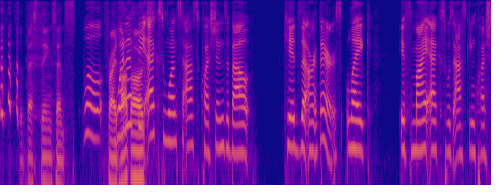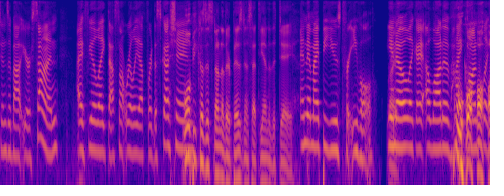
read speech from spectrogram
it's the best thing since." Well, fried what hot if dogs. the ex wants to ask questions about kids that aren't theirs? Like if my ex was asking questions about your son, I feel like that's not really up for discussion. Well, because it's none of their business at the end of the day. and it might be used for evil. You Right. know, like I, a lot of high conflict,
